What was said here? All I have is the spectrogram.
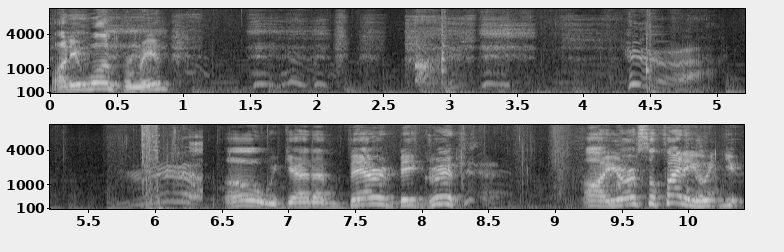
What do you want from me? Oh, we got a very big grip. Oh, you're also fighting. You, you,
